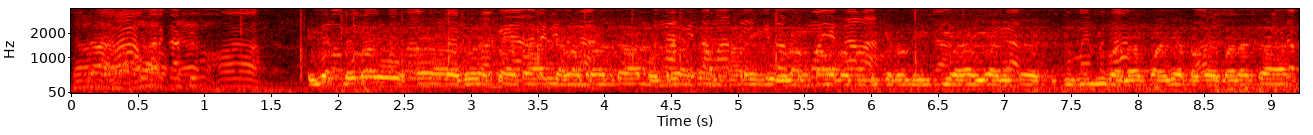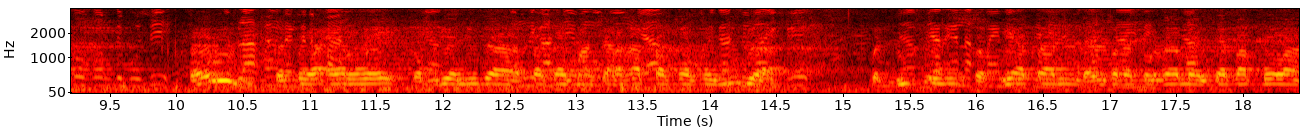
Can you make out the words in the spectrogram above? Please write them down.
Mereka kasih uh, bola-bola eh, dan dua sebagainya ada di dalam tengah. Tengah kita mati, kita semuanya kalah. Ya, ingat, ke-75 pemain tengah nampaknya harus bisa berkontribusi ke Forum belakang dan ke depan. Juga komunikasi masyarakat, ya, komunikasi juga baik. Ya, biar enak mainnya di sini ini. sepak bola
